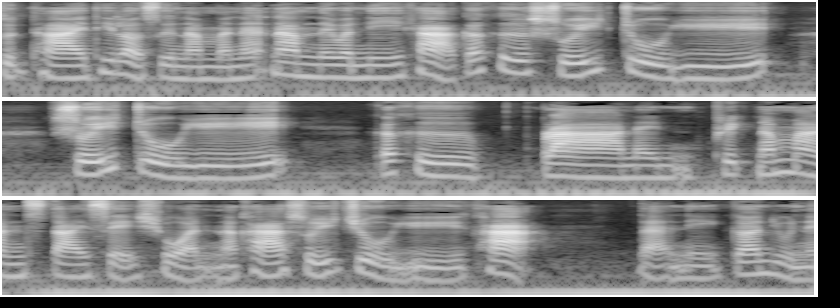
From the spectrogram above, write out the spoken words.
สุดท้ายที่เราซื้อนำมาแนะนำในวันนี้ค่ะ ก็คือสุยจู่หยีสุยจู่หยีก็คือปลาในพริกน้ำมันสไตล์เสฉวนนะคะสุยจู่หยีค่ะแต่นี้ก็อยู่ใน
